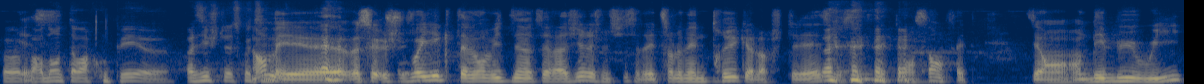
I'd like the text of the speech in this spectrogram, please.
Pardon de t'avoir coupé. Euh. Vas-y, je te laisse continuer. Non, mais euh, parce que je voyais que tu avais envie d'interagir et je me suis dit, ça doit être sur le même truc, alors je te laisse. C'est exactement ça, en fait. C'est en, début, oui.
